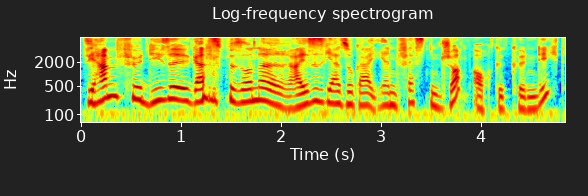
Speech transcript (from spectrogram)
Sie haben für diese ganz besondere Reise ja sogar Ihren festen Job auch gekündigt.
